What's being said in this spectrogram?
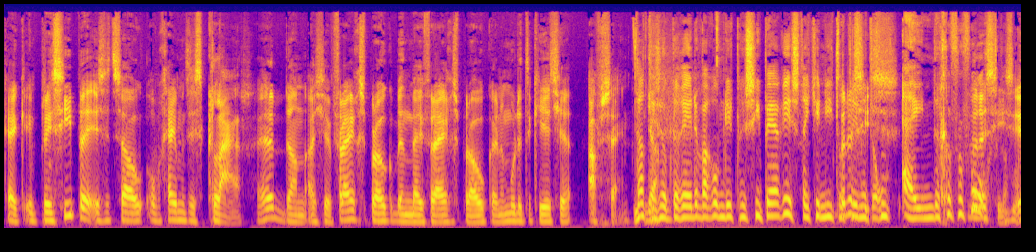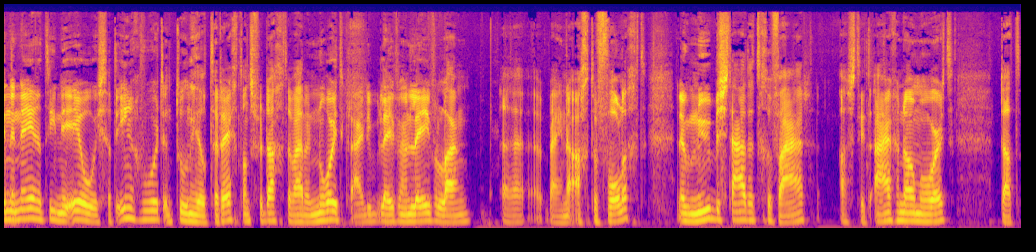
Kijk, in principe is het zo, op een gegeven moment is het klaar. Hè? Dan als je vrijgesproken bent, ben je vrijgesproken. En dan moet het een keertje af zijn. Dat is ook de reden waarom dit principe er is. Dat je niet tot in het oneindige vervolgt. Precies. In de 19e eeuw is dat ingevoerd en toen heel terecht. Want verdachten waren nooit klaar. Die bleven hun leven lang uh, bijna achtervolgd. En ook nu bestaat het gevaar, als dit aangenomen wordt dat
